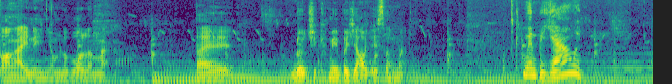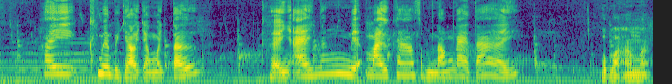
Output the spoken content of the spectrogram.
រាល់ថ្ងៃនេះខ្ញុំរវល់ណាស់ម៉ាក់តែដូចជាគ្មានប្រយោជន៍អីសោះម៉ាក់គ្មានប្រយោជន៍ហើយគ្មានប្រយោជន៍យ៉ាងម៉េចទៅក្រែងឯងហ្នឹងនាកម៉ៅការសំណងដែរតើអីពិបាកអាម៉ាក់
